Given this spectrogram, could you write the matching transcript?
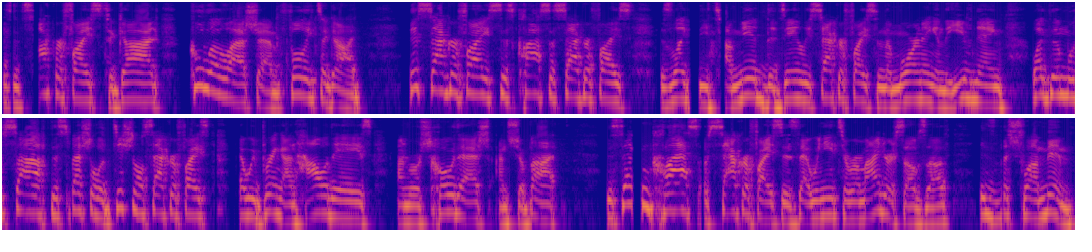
as it's sacrificed to God, Kulo Hashem, fully to God. This sacrifice, this class of sacrifice, is like the tamid, the daily sacrifice in the morning and the evening, like the musaf, the special additional sacrifice that we bring on holidays, on Rosh Chodesh, on Shabbat. The second class of sacrifices that we need to remind ourselves of is the shlamim,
